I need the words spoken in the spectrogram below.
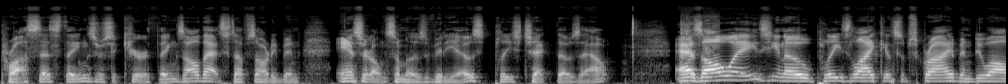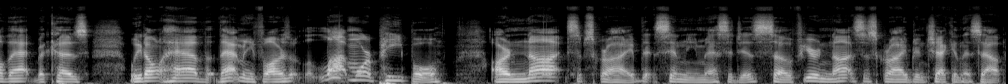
process things or secure things, all that stuff's already been answered on some of those videos. Please check those out. As always, you know, please like and subscribe and do all that because we don't have that many followers. A lot more people are not subscribed that send me messages. So if you're not subscribed and checking this out,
